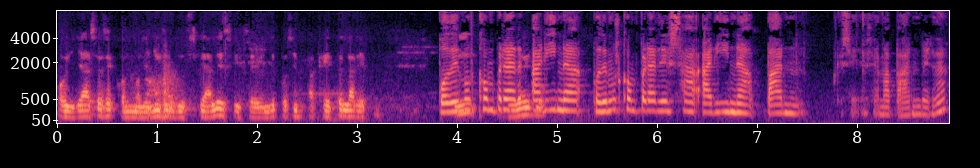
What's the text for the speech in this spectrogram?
hoy ya se hace con molinos industriales y se vende pues en paquetes la arepa Podemos comprar harina, podemos comprar esa harina pan, que se llama pan, ¿verdad?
